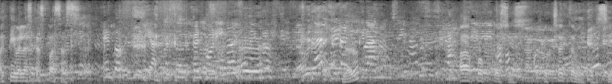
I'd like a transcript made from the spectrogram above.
Activa las caspasas. Entonces sería perforinas, necrosis. Claro. Apoptosis, exactamente, sí.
